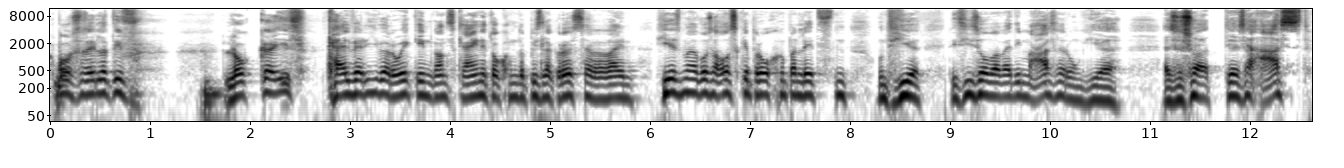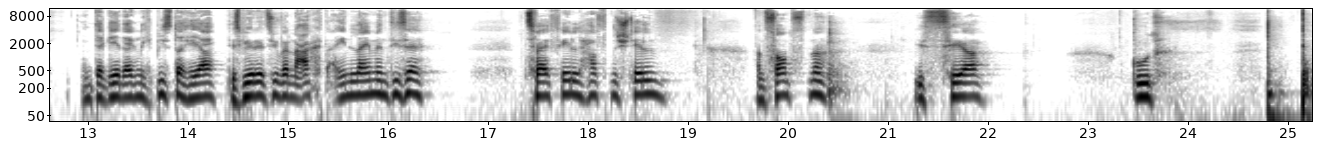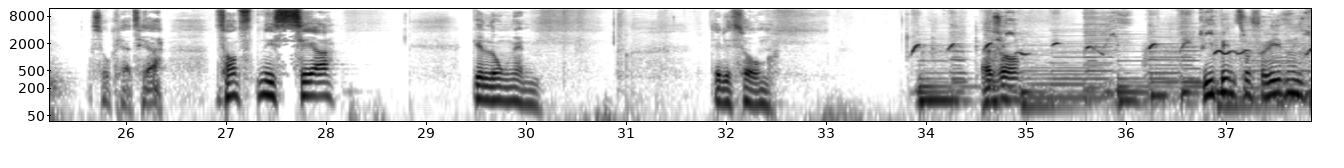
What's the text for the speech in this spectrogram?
was relativ locker ist. Keil wäre überall geben, ganz kleine, da kommt ein bisschen ein größerer rein. Hier ist mir was ausgebrochen beim letzten und hier, das ist aber weil die Maserung hier, also so, der ist ein Ast und der geht eigentlich bis daher. Das wird jetzt über Nacht einleimen, diese zwei fehlhaften Stellen. Ansonsten ist sehr gut. So gehört her. Ansonsten ist sehr gelungen, ich sagen. Also, ich bin zufrieden.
